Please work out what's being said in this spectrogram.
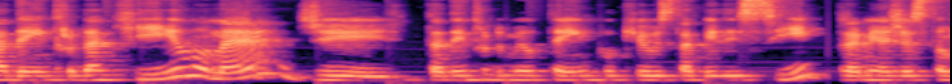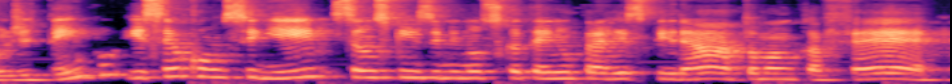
tá dentro daquilo, né? De tá dentro do meu tempo que eu estabeleci para minha gestão de tempo. E se eu conseguir, ser uns 15 minutos que eu tenho para respirar, tomar um café,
